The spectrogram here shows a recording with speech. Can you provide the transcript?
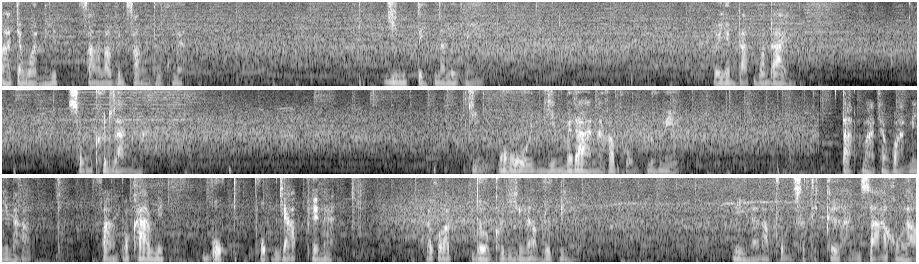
มาจังหวะนี้ฝั่งเราเป็นฝั่งบุกนะ ยิงติดนะลูกนี้แล้วยังดักบอลได้ ส่งขึ้นหลัง ยิงโอ้โหยิงไม่ได้นะครับผมลูกนี้ ตัดมาจังหวะนี้นะครับ ฝั่งตรงข้ามนี่บุกผมยับเลยนะ แล้วก็โดนเขายิงนะครับลูกนี้ นี่นะครับผมสติกเกอร์หันษาของเรา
